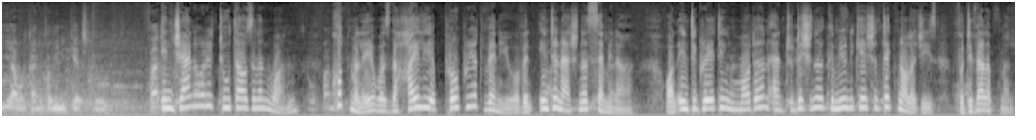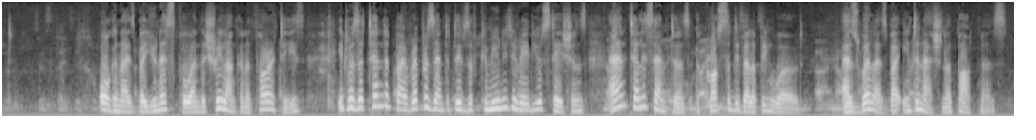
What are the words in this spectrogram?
Here we can communicate to 30 In January 2001, Kotmale was the highly appropriate venue of an international seminar on integrating modern and traditional communication technologies for development. Organized by UNESCO and the Sri Lankan authorities, it was attended by representatives of community radio stations and telecentres across the developing world, as well as by international partners.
